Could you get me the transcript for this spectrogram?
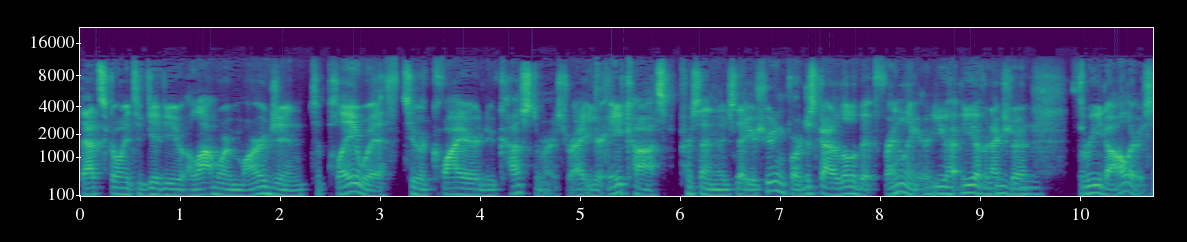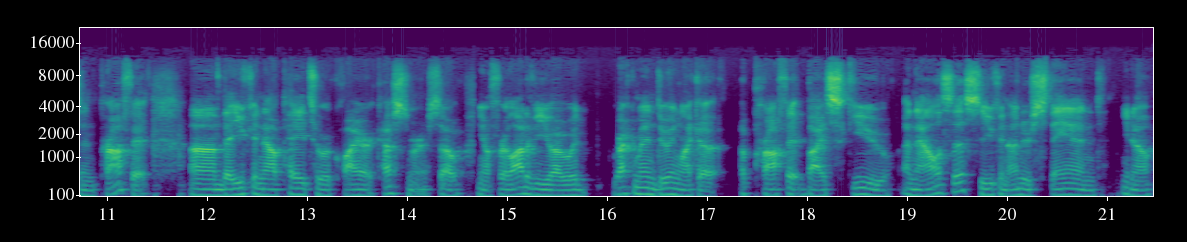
that's going to give you a lot more margin to play with to acquire new customers right? Your ACOS percentage that you're shooting for just got a little bit friendlier. You, have you have an extra mm-hmm three dollars in profit um, that you can now pay to acquire a customer. So, you know, for a lot of you, I would recommend doing like a, a profit by SKU analysis so you can understand, you know,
